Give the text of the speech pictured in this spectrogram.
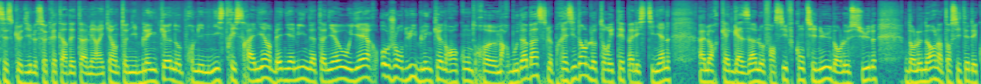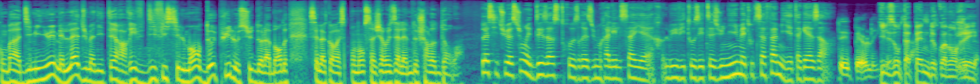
C'est ce que dit le secrétaire d'État américain Anthony Blinken au Premier ministre israélien Benjamin Netanyahu hier. Aujourd'hui, Blinken rencontre euh, Mahmoud Abbas, le président de l'autorité palestinienne, alors qu'à Gaza, l'offensive continue dans le sud. Dans le nord, l'intensité des combats a diminué, mais l'aide humanitaire arrive difficilement depuis le sud de la bande. C'est la correspondance à Jérusalem de Charlotte de Rouen. La situation est désastreuse, résume Khalil Sayer. Lui vit aux États-Unis, mais toute sa famille est à Gaza. Ils ont à peine de quoi manger.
